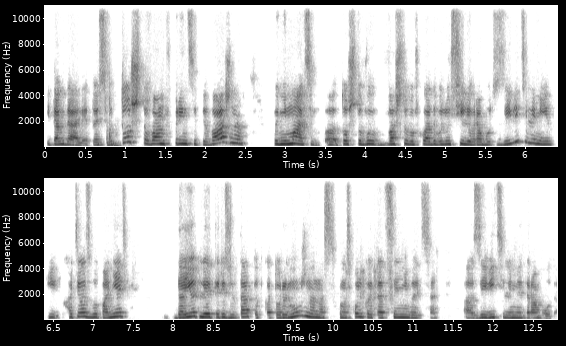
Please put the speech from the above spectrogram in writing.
и так далее. То есть вот то, что вам, в принципе, важно, понимать э, то, что вы, во что вы вкладывали усилия в работе с заявителями, и, и хотелось бы понять, дает ли это результат тот, который нужно, насколько это оценивается а, заявителями эта работа,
